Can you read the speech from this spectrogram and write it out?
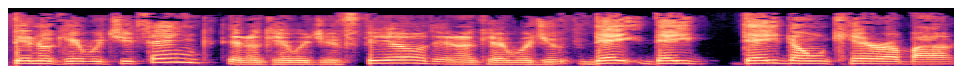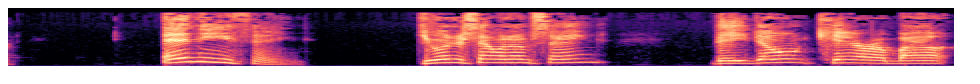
They don't care what you think. They don't care what you feel. They don't care what you, they, they, they don't care about anything. Do you understand what I'm saying? They don't care about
